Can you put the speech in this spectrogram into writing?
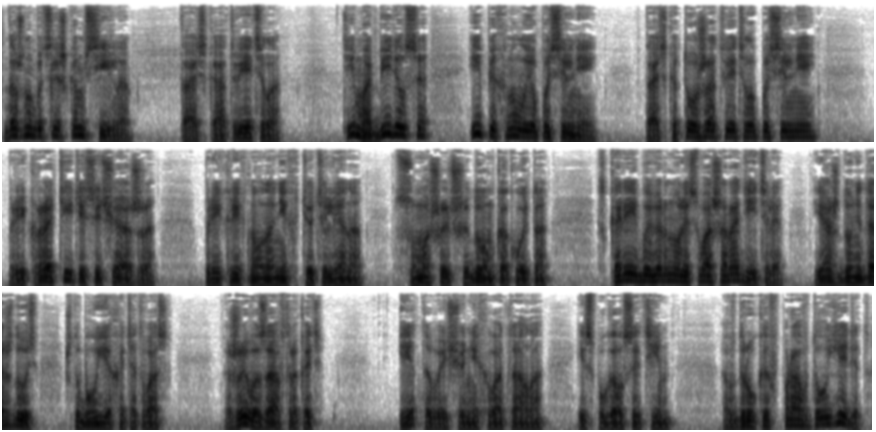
должно быть, слишком сильно — Таська ответила. Тим обиделся и пихнул ее посильней. Таська тоже ответила посильней. «Прекратите сейчас же!» — прикрикнула на них тетя Лена. «Сумасшедший дом какой-то! Скорее бы вернулись ваши родители. Я жду не дождусь, чтобы уехать от вас. Живо завтракать!» «Этого еще не хватало», — испугался Тим. «Вдруг и вправду уедет?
